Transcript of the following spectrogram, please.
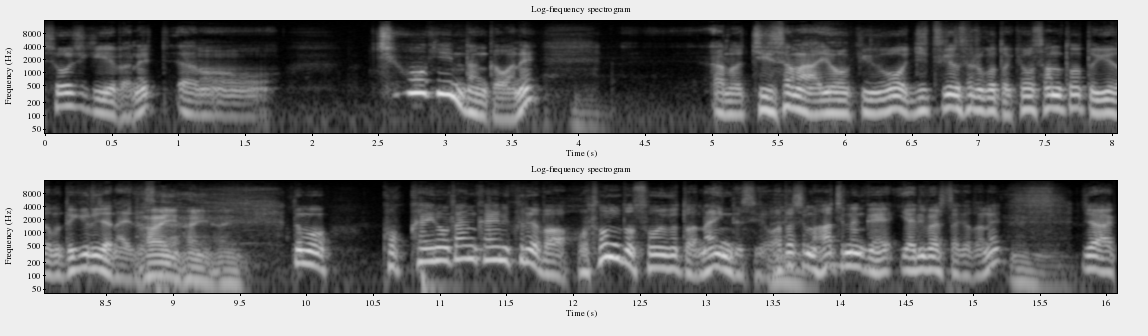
正直言えばねあの地方議員なんかはねあの小さな要求を実現すること共産党といえどもできるじゃないですか。はいはいはい。でも国会の段階に来ればほとんどそういうことはないんですよ。私も8年間やりましたけどね、じゃ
